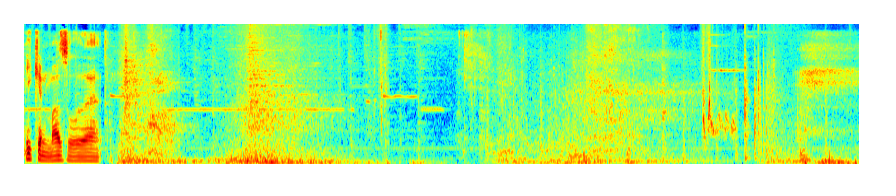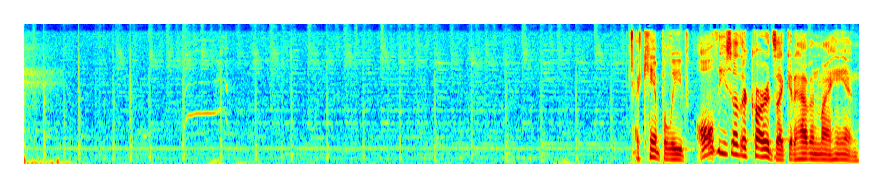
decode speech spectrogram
He can muzzle that. I can't believe all these other cards I could have in my hand.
